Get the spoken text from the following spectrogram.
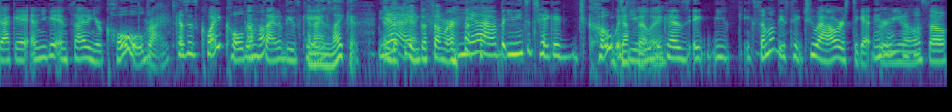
jacket. And you get inside and you're cold. Right. Because it's quite cold uh-huh. inside of these caves. And I like it. Yeah. In the, in the summer. yeah, but you need to take a coat with Definitely. you because it, you, some of these take two hours to get through, mm-hmm, you know? Mm-hmm. So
